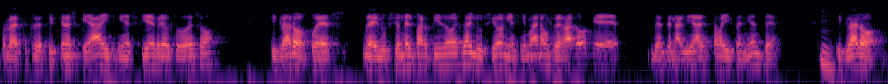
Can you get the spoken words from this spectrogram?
por las restricciones que hay, si tienes fiebre o todo eso. Y claro, pues la ilusión del partido es la ilusión y encima era un regalo que desde Navidad estaba ahí pendiente. Y claro,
